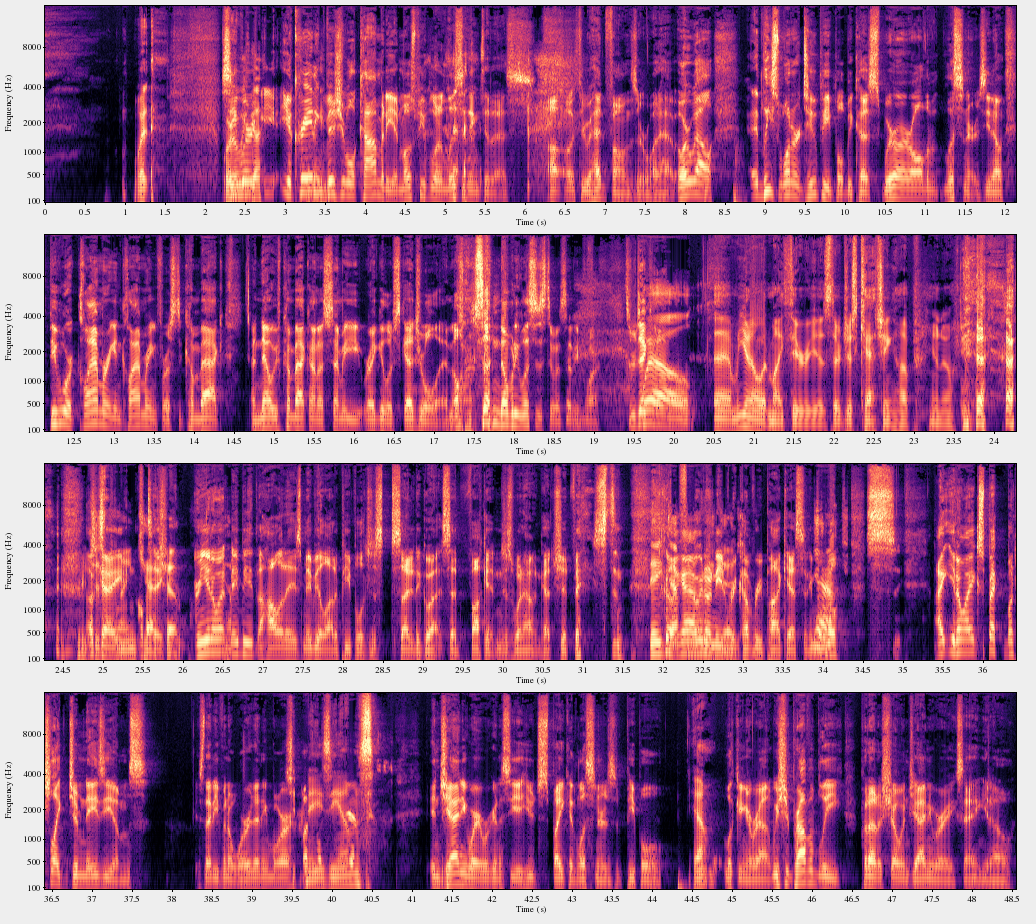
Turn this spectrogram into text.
what See, we we're, you're creating visual comedy, and most people are listening to this uh, uh, through headphones or what have. Or well, at least one or two people, because where are all the listeners? You know, people were clamoring and clamoring for us to come back, and now we've come back on a semi-regular schedule, and all of a sudden nobody listens to us anymore. It's ridiculous. Well, um, you know what my theory is. They're just catching up, you know. They're just playing I'll catch up. Or you know what? Yep. Maybe the holidays. Maybe a lot of people just decided to go out, said fuck it, and just went out and got shit faced. And They like, ah, we don't need did. recovery podcasts anymore. Yeah. Well, I you know I expect much like gymnasiums. Is that even a word anymore? Gymnasiums. In January, we're going to see a huge spike in listeners of people Yeah. looking around. We should probably put out a show in January saying, you know,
